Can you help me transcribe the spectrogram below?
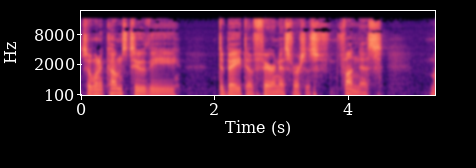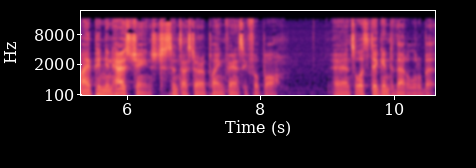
So, when it comes to the debate of fairness versus funness, my opinion has changed since I started playing fantasy football. And so, let's dig into that a little bit.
